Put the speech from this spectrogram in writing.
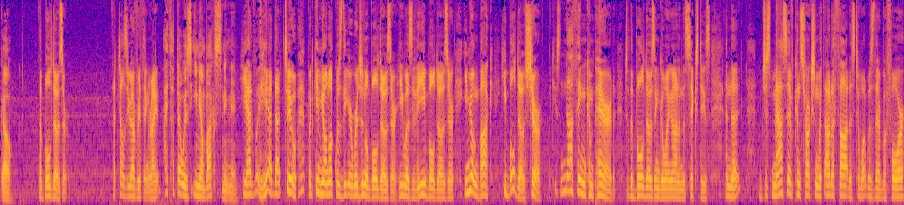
Go. The bulldozer. That tells you everything, right? I thought that was Lee Myung-bak's nickname. He had he had that too, but Kim Hyon-ok was the original bulldozer. He was the bulldozer. Lee Myung-bak, he bulldozed, sure, but he's nothing compared to the bulldozing going on in the 60s and the just massive construction without a thought as to what was there before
